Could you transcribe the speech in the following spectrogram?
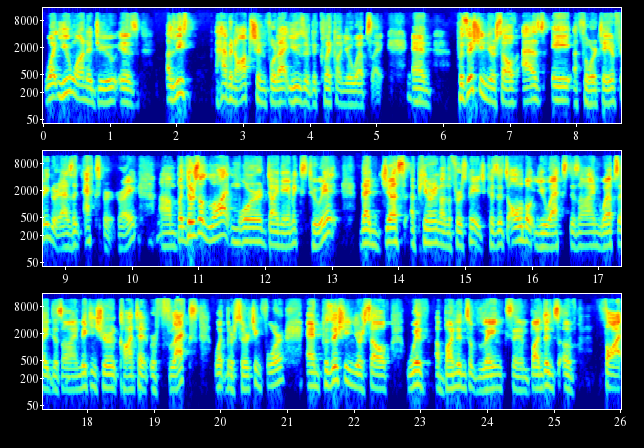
what you want to do is at least have an option for that user to click on your website. Mm-hmm. And position yourself as a authoritative figure as an expert right um, but there's a lot more dynamics to it than just appearing on the first page because it's all about ux design website design making sure content reflects what they're searching for and positioning yourself with abundance of links and abundance of thought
